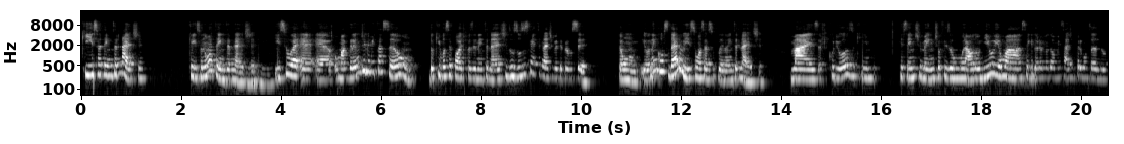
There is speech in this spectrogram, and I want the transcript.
que isso é ter internet. Que isso não é ter internet. Uhum. Isso é, é, é uma grande limitação do que você pode fazer na internet e dos usos que a internet vai ter para você. Então, eu nem considero isso um acesso pleno à internet. Mas acho curioso que recentemente eu fiz um mural no Rio e uma seguidora me mandou uma mensagem perguntando,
